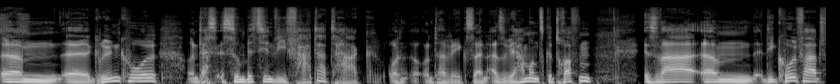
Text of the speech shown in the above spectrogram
ähm, äh, Grünkohl. Und das ist so ein bisschen wie Vatertag unterwegs sein. Also wir haben uns getroffen. Es war ähm, die Kohlfahrt,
